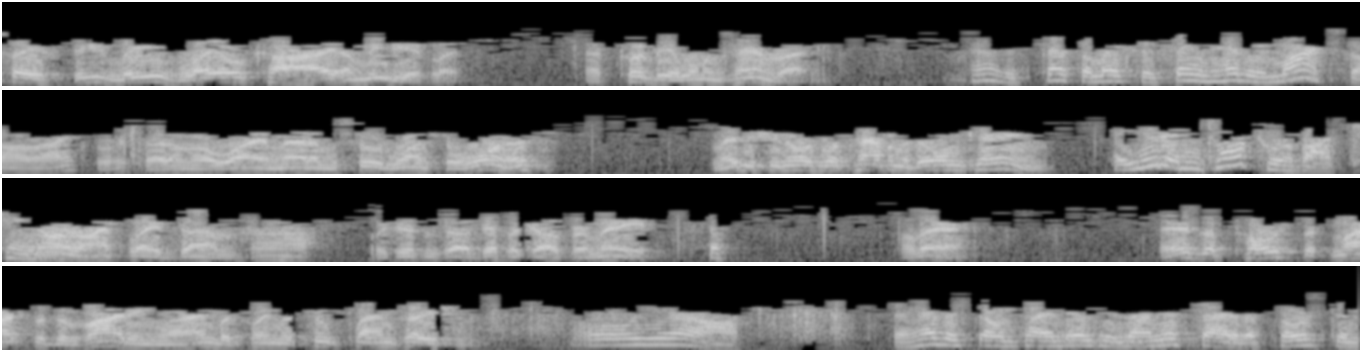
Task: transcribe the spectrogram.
safety, leave Leo Kai immediately. That could be a woman's handwriting. Well, this pencil makes the same heavy marks, all right. Of course, I don't know why Madame Sood wants to warn us. Maybe she knows what's happened to Dylan Kane. Hey, you didn't talk to her about Kane. No, no, I played dumb, Oh. which isn't so difficult for me. well, there. There's the post that marks the dividing line between the two plantations. Oh, yeah. The Heatherstone plantation is on this side of the post, and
